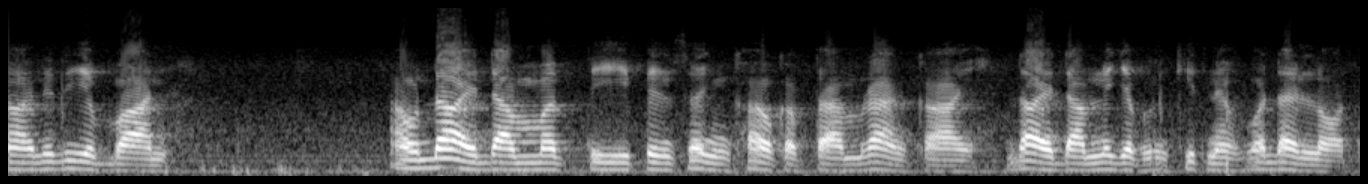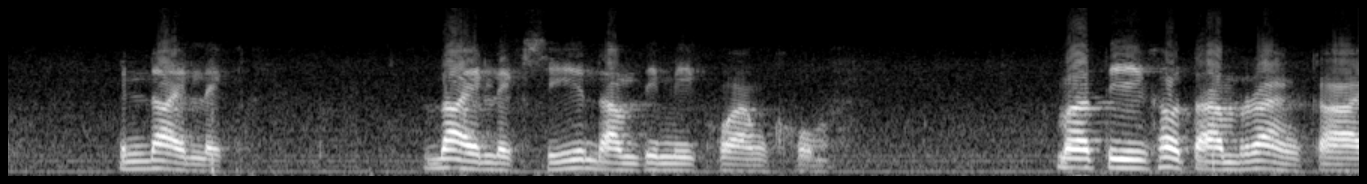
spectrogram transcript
นายนิติบาล เอาได้ดำมาตีเป็นเส้นเข้ากับตามร่างกาย ได้ดำนี่จะเพิ่งคิดนะว่าได้หลอด เป็นได้เหล็ก ได้เหล็กสีดำที่มีความคม มาตีเข้าตามร่างกาย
